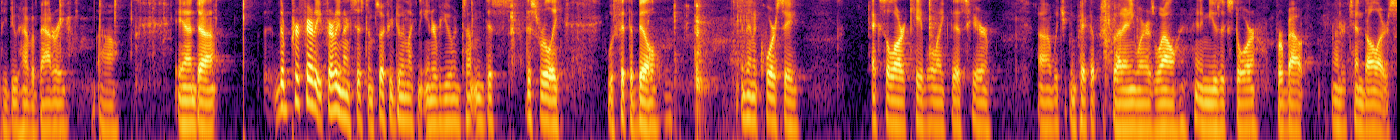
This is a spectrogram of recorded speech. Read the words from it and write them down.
they do have a battery. Uh, and uh, they're fairly, fairly nice system. So if you're doing like an interview and something, this, this really would fit the bill. And then of course a XLR cable like this here uh, which you can pick up just about anywhere as well, any music store for about under $10.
